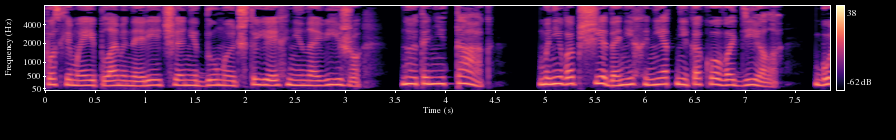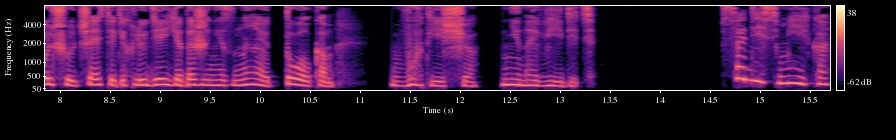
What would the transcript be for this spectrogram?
После моей пламенной речи они думают, что я их ненавижу, но это не так. Мне вообще до них нет никакого дела. Большую часть этих людей я даже не знаю толком. Вот еще ненавидеть. «Садись, Мика»,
